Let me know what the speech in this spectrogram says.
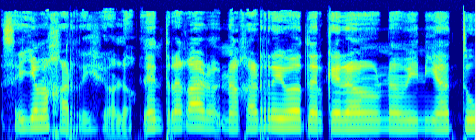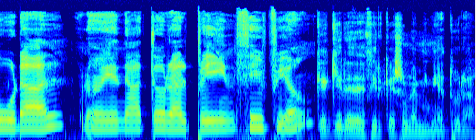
se llama Harry solo. Le entregaron a Harry Potter, que era una miniatura, una miniatura al principio, ¿Qué quiere decir que es una miniatura?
